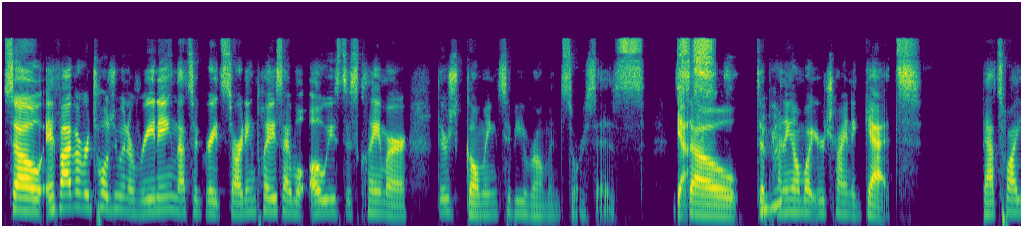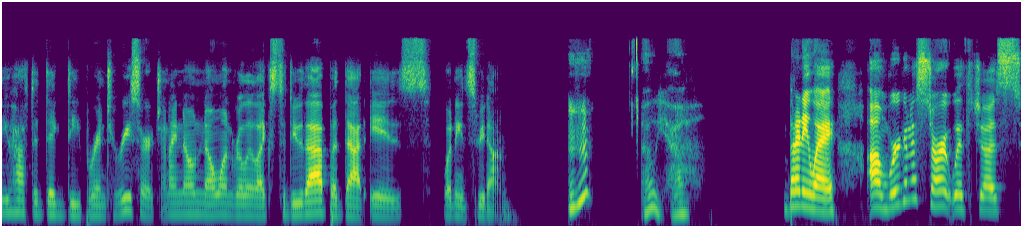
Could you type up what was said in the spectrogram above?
So, if I've ever told you in a reading, that's a great starting place. I will always disclaimer there's going to be Roman sources. Yes. So, Mhm. depending on what you're trying to get, that's why you have to dig deeper into research. And I know no one really likes to do that, but that is what needs to be done. Mm-hmm. Oh yeah. But anyway, um, we're gonna start with just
